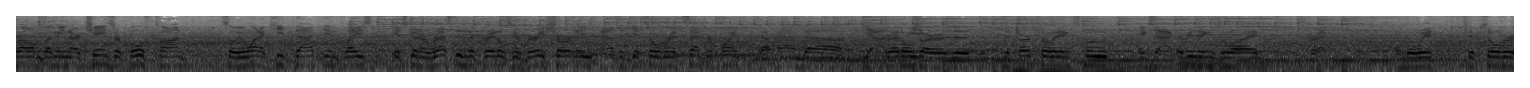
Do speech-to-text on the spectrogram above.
problems. I mean, our chains are both taut, so we want to keep that in place. It's going to rest in the cradles here very shortly as it gets over its center point. Yep. And uh, yeah, Reynolds we- are the the tarps are laying smooth. exactly Everything's aligned. correct. and the weight tips over.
